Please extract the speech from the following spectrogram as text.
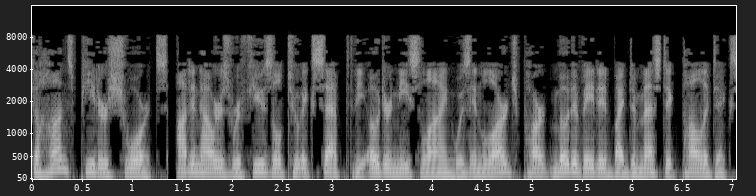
To Hans-Peter Schwarz, Adenauer's refusal to accept the Oder-Neisse line was in large part motivated by domestic politics,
